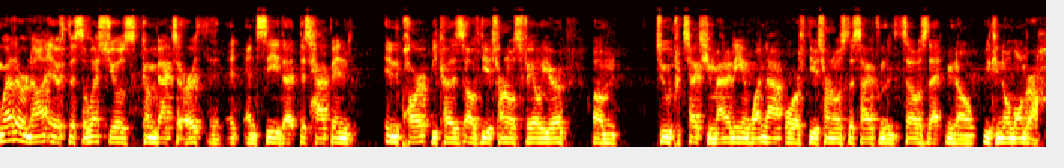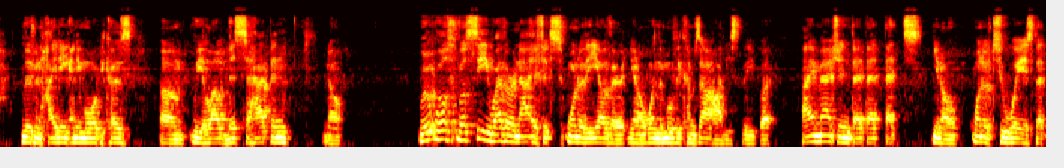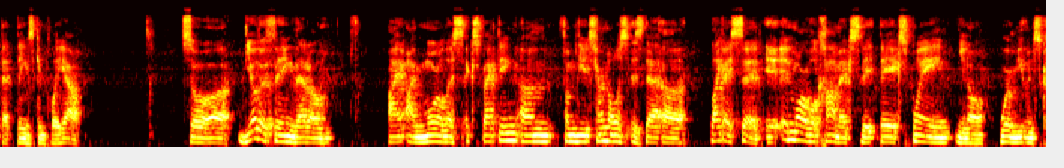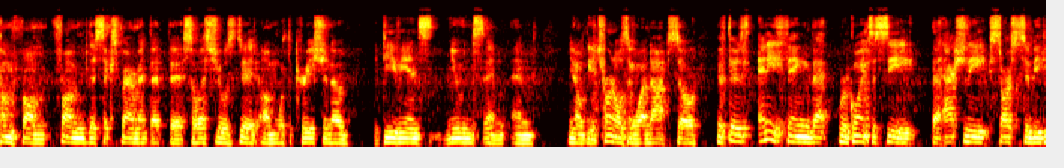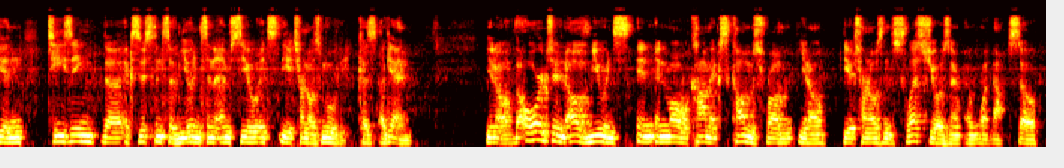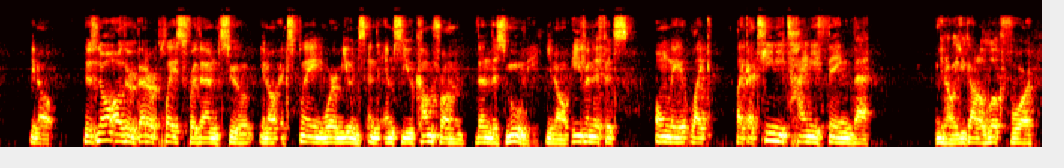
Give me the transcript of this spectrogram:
whether or not if the Celestials come back to Earth and, and, see that this happened in part because of the Eternals' failure um, to protect humanity and whatnot, or if the Eternals decide for themselves that, you know, we can no longer live in hiding anymore because um, we allowed this to happen, you know, We'll, we'll we'll see whether or not if it's one or the other. You know, when the movie comes out, obviously. But I imagine that that that's you know one of two ways that that things can play out. So uh, the other thing that um I, I'm more or less expecting um, from the Eternals is that uh, like I said, in Marvel Comics, they, they explain, you know, where mutants come from from this experiment that the Celestials did um, with the creation of the Deviants, mutants, and and you know, the Eternals and whatnot. So if there's anything that we're going to see that actually starts to begin teasing the existence of mutants in the MCU, it's the Eternals movie. Because again, you know, the origin of mutants in, in Marvel Comics comes from, you know, the Eternals and the Celestials and, and whatnot. So, you know, there's no other better place for them to, you know, explain where mutants in the MCU come from than this movie. You know, even if it's only like like a teeny tiny thing that you know you got to look for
